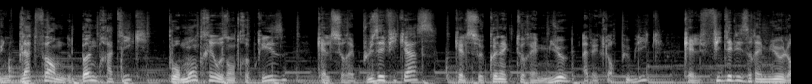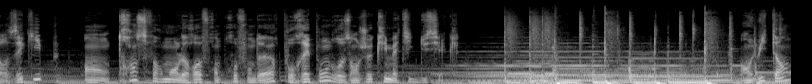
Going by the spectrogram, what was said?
Une plateforme de bonnes pratiques pour montrer aux entreprises qu'elles seraient plus efficaces, qu'elles se connecteraient mieux avec leur public, qu'elles fidéliseraient mieux leurs équipes en transformant leur offre en profondeur pour répondre aux enjeux climatiques du siècle. En 8 ans,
